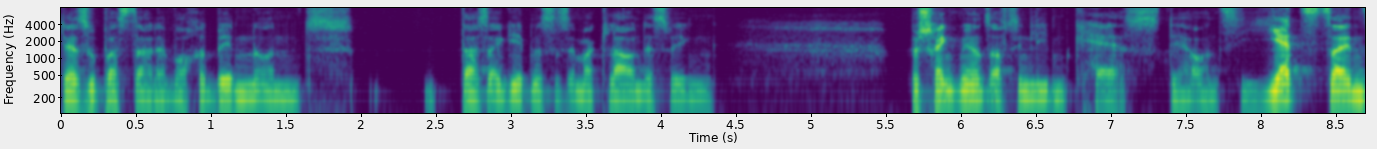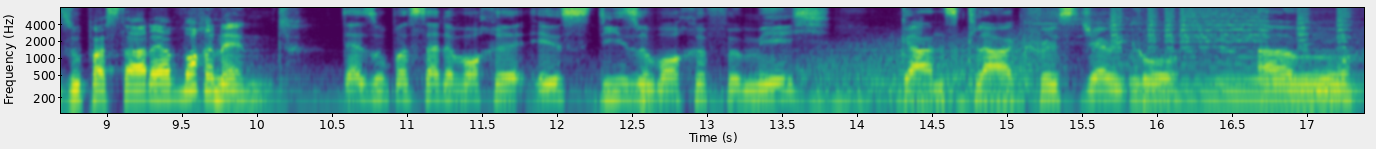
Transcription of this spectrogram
der Superstar der Woche bin und das Ergebnis ist immer klar und deswegen beschränken wir uns auf den lieben Cass, der uns jetzt seinen Superstar der Woche nennt. Der Superstar der Woche ist diese Woche für mich ganz klar Chris Jericho. Ähm,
